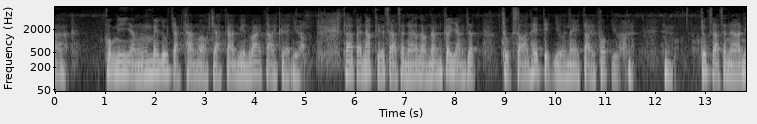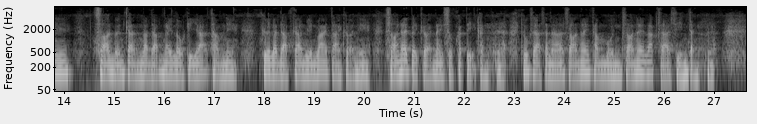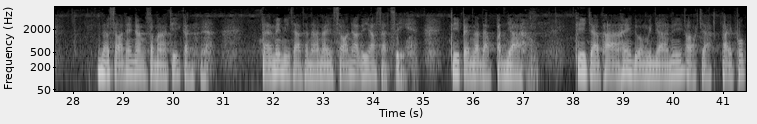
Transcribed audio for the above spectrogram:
พวกนี้ยังไม่รู้จักทางออกจากการเวียนว่ายตายเกิดอยู่ ถ้าไปนับถือศาสนาเหล่านั้นก็ยังจะถูกสอนให้ติดอยู่ในตายภพอยู่ ทุกศาสนานี้สอนเหมือนกันระดับในโลกิยะธรรมนี่คือระดับการเวียนว่ายตายเกิดนี้ สอนให้ไปเกิดในสุคติกัน ทุกศาสนาสอนให้ทำบุญ สอนให้รักษาศีลกัน แล้วสอนให้นั่งสมาธิกัน แต่ไม่มีศาสนาไหนสอนอริยสัจสี่ที่เป็นระดับปัญญา ที่จะพาให้ดวงวิญญาณนี้ออกจากตายภพ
